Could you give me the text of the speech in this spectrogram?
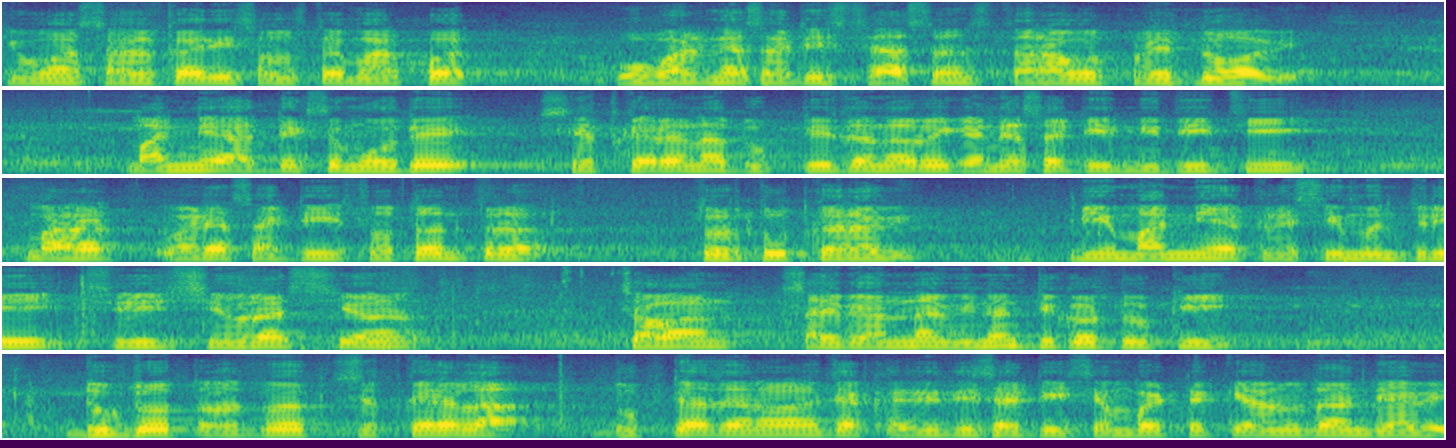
किंवा सहकारी संस्थेमार्फत उभारण्यासाठी शासन स्तरावर प्रयत्न व्हावे. मान्य अध्यक्ष महोदय शेतकऱ्यांना दुभती जनावरे घेण्यासाठी निधीची मराठवाड्यासाठी स्वतंत्र तरतूद करावी. मी माननीय कृषी मंत्री श्री शिवराजसिंह चव्हाण साहेब यांना विनंती करतो की दुग्धोत्पादक शेतकऱ्याला दुभत्या जनावरांच्या खरेदीसाठी शंभर टक्के अनुदान द्यावे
